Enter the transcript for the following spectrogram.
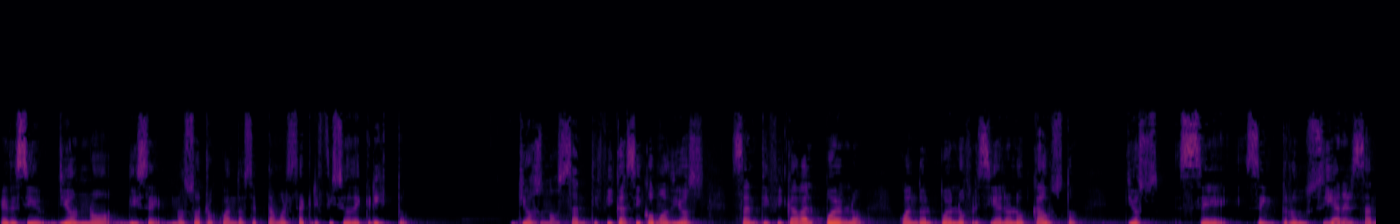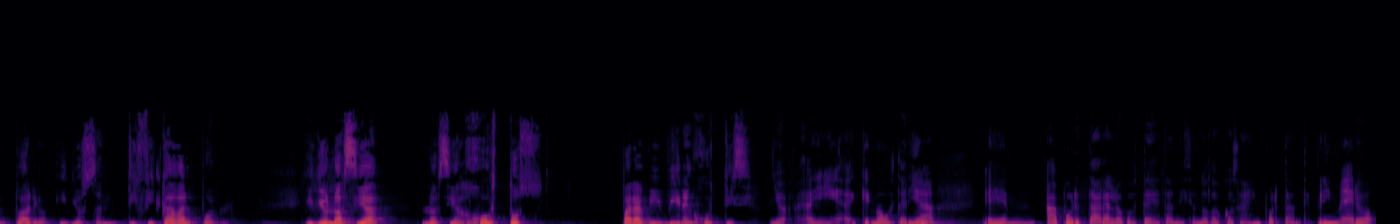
Es decir, Dios no dice, nosotros cuando aceptamos el sacrificio de Cristo, Dios nos santifica así como Dios santificaba al pueblo, cuando el pueblo ofrecía el holocausto, Dios se, se introducía en el santuario y Dios santificaba al pueblo. Y Dios lo hacía, lo hacía justos para vivir en justicia. Yo ahí eh, me gustaría eh, aportar a lo que ustedes están diciendo dos cosas importantes. Primero,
